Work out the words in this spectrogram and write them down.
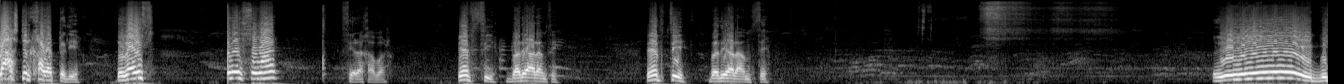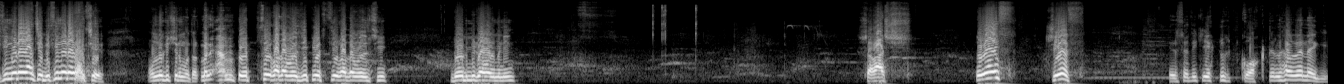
লাস্টের খাবারটা দিয়ে। তো গাইস সময়, সেরা খাবার। পেপসি বারে আরামসে। পেপসি বারে আরামসে। বেশি নেড়ে গেছে বেশি নেড়ে গেছে অন্য কিছুর মতো। মানে আমি পেপসির কথা বলছি পেপসির কথা বলছি। ডোট বি ডবল মিনিং সবাস। তো গাইস চেস এর সাথে কি একটু ককটেল হবে নাকি?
